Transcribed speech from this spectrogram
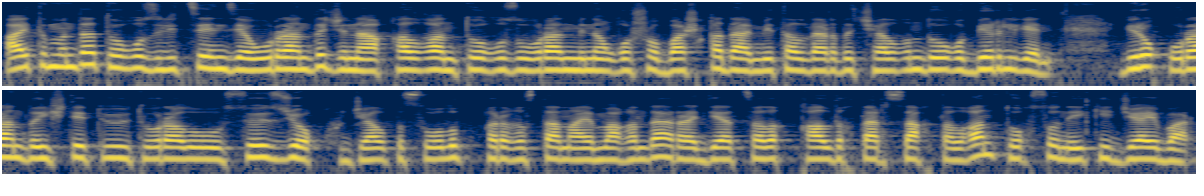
Айтымында 9 лицензия уранды жана калган 9 уран менен кошо башка да металлдарды чалгындоого берилген. Бирок уранды иштетүү тууралуу сөз жок. Жалпысы болуп Кыргызстан аймагында радиациялык калдыктар сакталган 92 жай бар.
